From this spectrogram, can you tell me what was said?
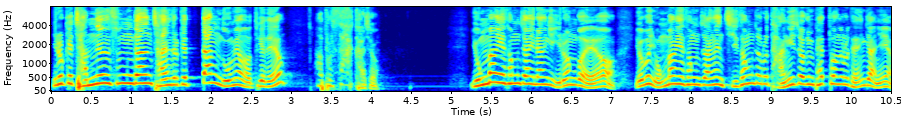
이렇게 잡는 순간 자연스럽게 딱 놓으면 어떻게 돼요? 앞으로 싹 가죠. 욕망의 성장이라는 게 이런 거예요. 여러분 욕망의 성장은 지성적으로 당위적인 패턴으로 되는 게 아니에요.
